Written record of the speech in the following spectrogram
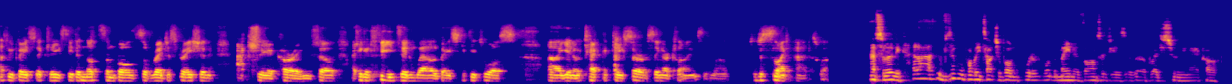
as we basically see the nuts and bolts of registration actually occurring. So I think it feeds in well basically to us, uh, you know, technically servicing our clients as well. So just slight add as well. Absolutely, and I think we'll probably touch upon what, what the main advantages of, of registering an aircraft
